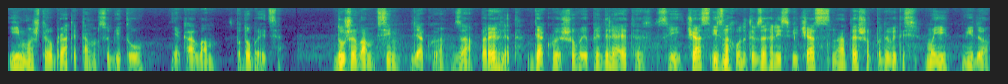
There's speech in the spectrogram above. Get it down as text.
І можете обрати там собі ту, яка вам сподобається. Дуже вам всім дякую за перегляд. Дякую, що ви приділяєте свій час і знаходите взагалі свій час на те, щоб подивитись мої відео.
